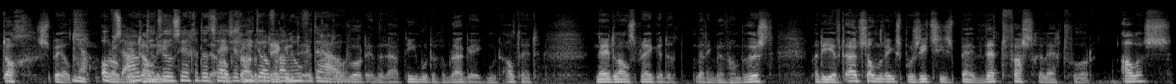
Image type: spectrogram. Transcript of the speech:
toch speelt ja, Groot-Brittannië... dat wil zeggen dat zij zich niet overal hoeven te houden. Ik woord inderdaad niet moeten gebruiken. Ik moet altijd Nederlands spreken, daar ben ik me van bewust. Maar die heeft uitzonderingsposities bij wet vastgelegd voor alles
